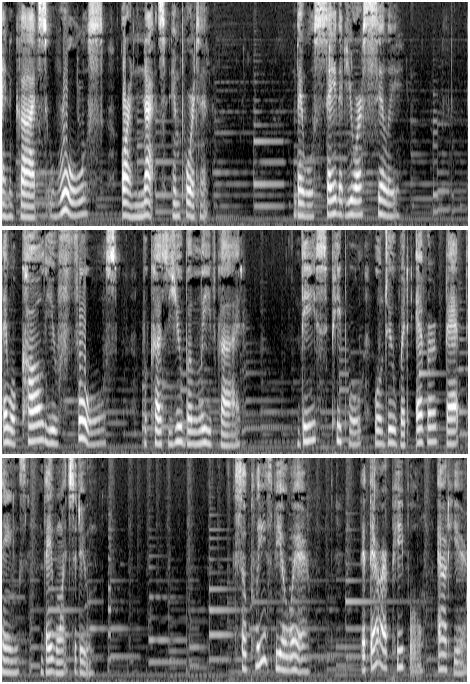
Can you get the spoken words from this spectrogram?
and God's rules are not important. They will say that you are silly. They will call you fools because you believe God. These people will do whatever bad things they want to do. So please be aware that there are people out here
